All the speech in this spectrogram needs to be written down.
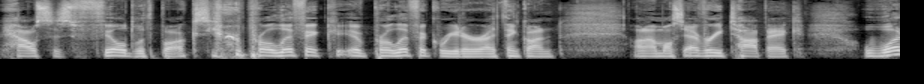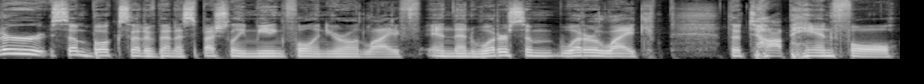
house is filled with books. You're a prolific, a prolific reader, I think on on almost every topic. What are some books that have been especially meaningful in your own life, and then what are some what are like the top handful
